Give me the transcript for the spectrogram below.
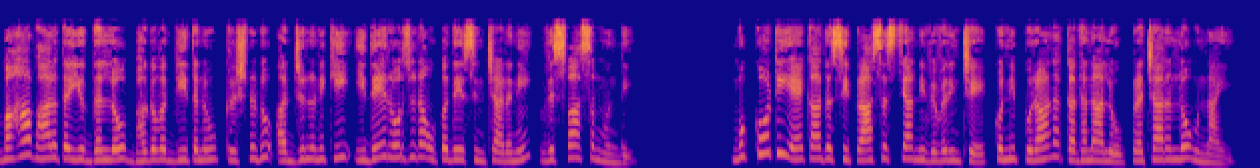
మహాభారత యుద్ధంలో భగవద్గీతను కృష్ణుడు అర్జునునికి ఇదే రోజున ఉపదేశించాడని విశ్వాసం ఉంది. ముక్కోటి ఏకాదశి ప్రాశస్త్యాన్ని వివరించే కొన్ని పురాణ కథనాలు ప్రచారంలో ఉన్నాయి.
